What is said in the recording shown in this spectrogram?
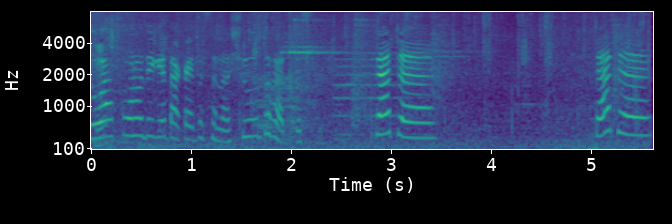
দোয়া কোনো দিকে তাকাইতেছে না, শুধু হাঁটতেছে। টাটা। টাটা।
